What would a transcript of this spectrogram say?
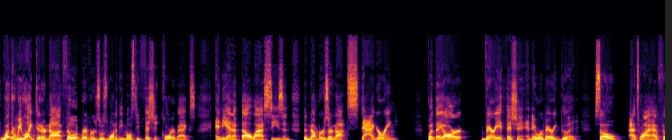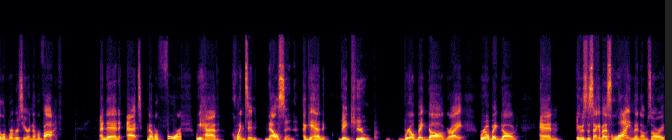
whether we liked it or not, Philip Rivers was one of the most efficient quarterbacks in the NFL last season. The numbers are not staggering, but they are very efficient and they were very good. So that's why I have Philip Rivers here at number five. And then at number four, we have Quenton Nelson. Again, big Q, real big dog, right? Real big dog. And he was the second best lineman, I'm sorry,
